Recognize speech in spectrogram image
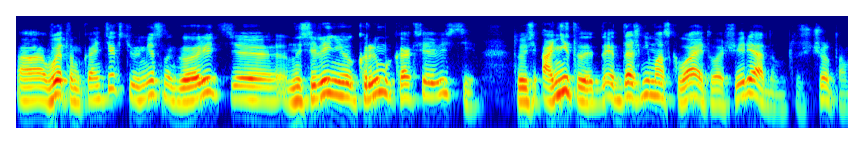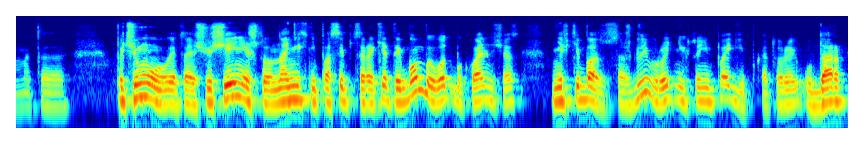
а, в этом контексте уместно говорить э, населению Крыма, как себя вести? То есть они-то, это даже не Москва, это вообще рядом. То есть что там, это... Почему это ощущение, что на них не посыпятся ракеты и бомбы? Вот буквально сейчас нефтебазу сожгли, вроде никто не погиб, который удар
